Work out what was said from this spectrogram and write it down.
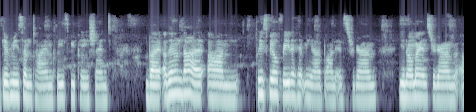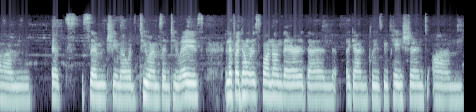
give me some time. Please be patient. But other than that, um, please feel free to hit me up on Instagram. You know my Instagram. Um, It's Sim Chima with two M's and two A's. And if I don't respond on there, then again, please be patient. Um,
